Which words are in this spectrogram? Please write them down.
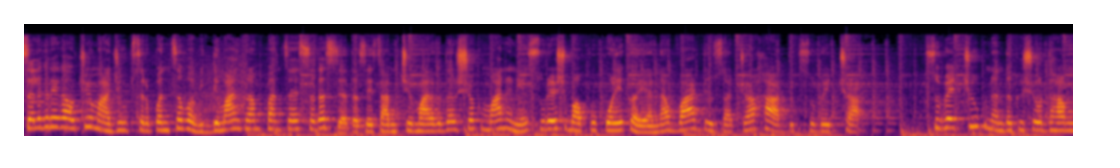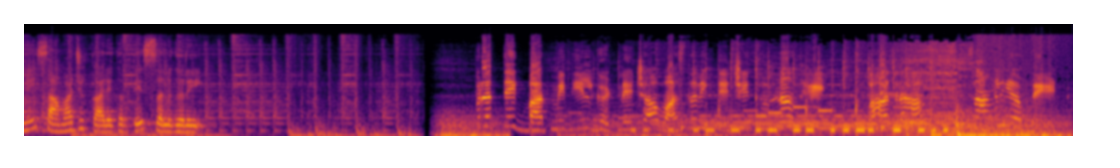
सलगरे गावचे माजी उपसरपंच व विद्यमान ग्रामपंचायत सदस्य तसेच आमचे मार्गदर्शक माननीय सुरेश बापू कोळेकर यांना वाढदिवसाच्या हार्दिक शुभेच्छा. शुभेच्छुक नंदकिशोर धामणे सामाजिक कार्यकर्ते सलगरे. प्रत्येक बातमीतील घटनेच्या वास्तविकतेची तुलना थेट. पाहत रहा चांगली अपडेट.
